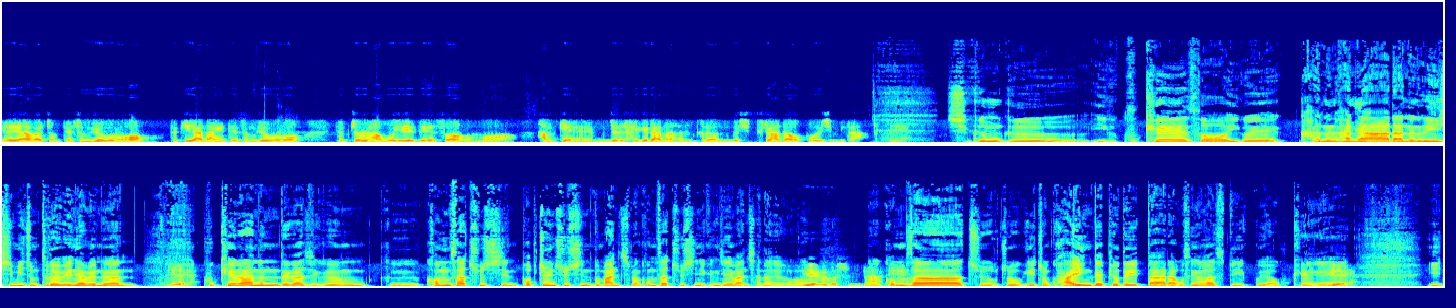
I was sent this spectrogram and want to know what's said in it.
여야가 좀 대승적으로 특히 야당이 대승적으로 협조를 하고 이에 대해서 뭐 함께 문제를 해결하는 그런 것이 필요하다고 보여집니다. 예. 지금 그 이거 국회에서 이거에 가능하냐라는 의심이 좀 들어요. 왜냐면은 네. 국회라는 데가 지금 그 검사 출신, 법조인 출신도 많지만 검사 출신이 굉장히 많잖아요. 예, 그렇습니다. 검사 예. 쪽이 좀 과잉 대표돼 있다라고 생각할 수도 있고요, 국회. 예. 이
